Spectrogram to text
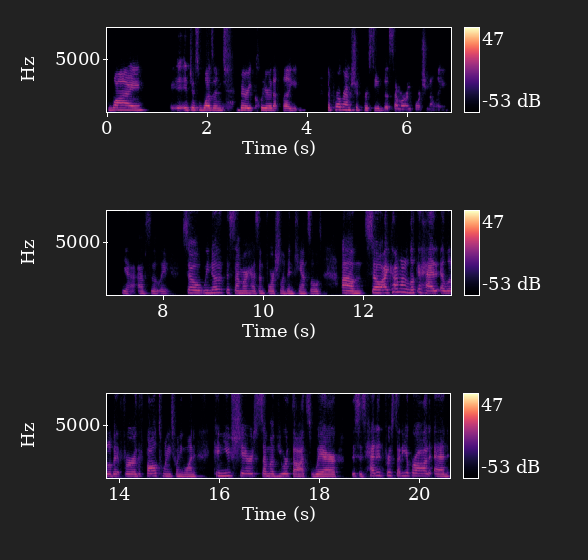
why it just wasn't very clear that the the program should proceed this summer, unfortunately. Yeah, absolutely. So we know that the summer has unfortunately been canceled. Um, so I kind of want to look ahead a little bit for the fall 2021. Can you share some of your thoughts where this is headed for study abroad and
